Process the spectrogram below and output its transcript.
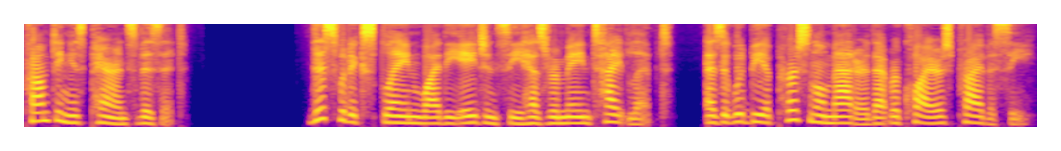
prompting his parents' visit. This would explain why the agency has remained tight-lipped, as it would be a personal matter that requires privacy.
